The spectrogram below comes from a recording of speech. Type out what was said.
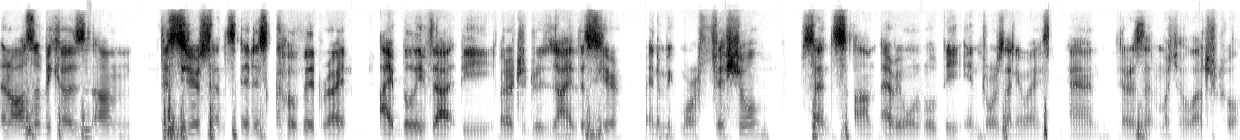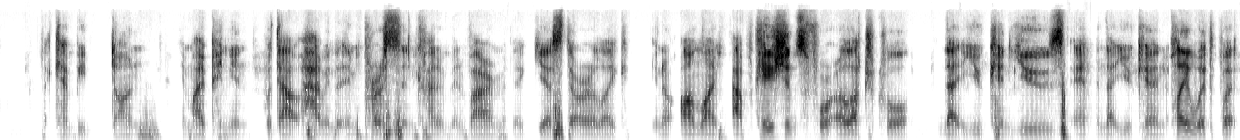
and also because um this year since it is COVID, right? I believe that be better to design this year and make more official since um everyone will be indoors anyways and there isn't much electrical that can be done, in my opinion, without having the in-person kind of environment. Like, yes, there are like, you know, online applications for electrical that you can use and that you can play with, but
